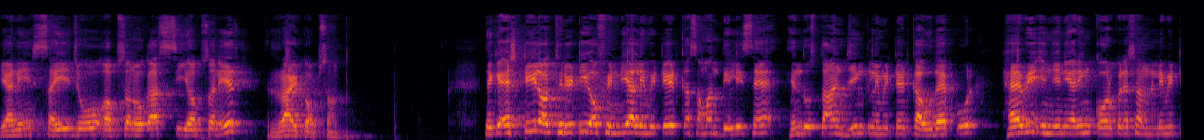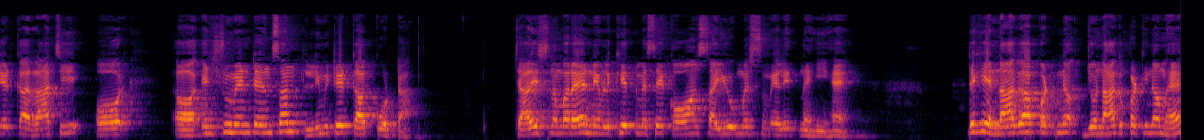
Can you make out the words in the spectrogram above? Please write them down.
यानी सही जो ऑप्शन होगा C option is right option देखिए, steel authority of India limited का संबंध दिल्ली से हिंदुस्तान जिंक लिमिटेड का Udaipur, heavy engineering corporation limited का रांची और इंस्ट्रूमेंटेशन लिमिटेड का कोटा। चालीस नंबर है, निम्नलिखित में से कौन सा युग में सुमेलित नहीं है? देखिए नागापट्टनम जो नागपट्टिनम है,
